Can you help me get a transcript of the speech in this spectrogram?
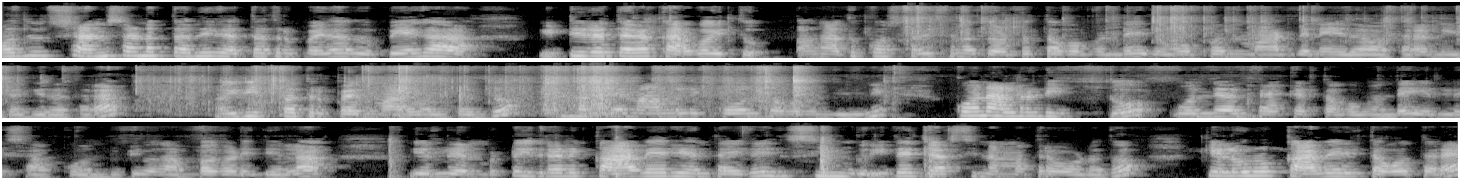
ಮೊದಲು ಸಣ್ಣ ಸಣ್ಣ ತಂದಿದ್ದು ಹತ್ತತ್ತು ರೂಪಾಯಿದು. ಅದು ಬೇಗ ಇಟ್ಟಿರತ್ತವೆ ಕರ್ಗೋಯ್ತು. ಕರಗೋಯ್ತು ಅದಕ್ಕೋಸ್ಕರ ಈ ಸಲ ದೊಡ್ಡ ತೊಗೊಬಂದೆ. ಇದು ಓಪನ್ ಮಾಡ್ದೇನೆ ಇರೋ ಥರ ನೀಟಾಗಿರೋ ಥರ. ಇದು ಇಪ್ಪತ್ತು ರೂಪಾಯಿಗೆ ಮಾಡುವಂಥದ್ದು. ಮತ್ತೆ ಮಾಮೂಲಿ ಫೋನ್ ತಗೊಬಂದಿದ್ದೀನಿ. ಕೋನ್ ಆಲ್ರೆಡಿ ಇತ್ತು, ಒಂದೇ ಒಂದು ಪ್ಯಾಕೆಟ್ ತಗೊಂಡ್ಬಂದೆ ಇರಲಿ ಸಾಕು ಅಂದ್ಬಿಟ್ಟು, ಇವಾಗ ಹಬ್ಬಗಳಿದೆಯಲ್ಲ, ಇರಲಿ ಅಂದ್ಬಿಟ್ಟು, ಇದರಲ್ಲಿ ಕಾವೇರಿ ಅಂತ ಇದೆ, ಇದು ಸಿಂಗ್, ಇದೇ ಜಾಸ್ತಿ ನಮ್ಮ ಹತ್ರ ಓಡೋದು. ಕೆಲವರು ಕಾವೇರಿ ತಗೋತಾರೆ,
